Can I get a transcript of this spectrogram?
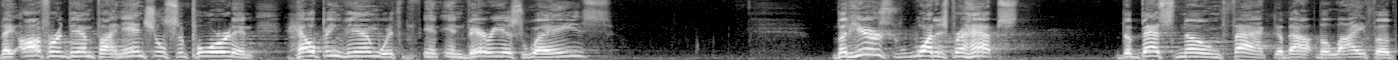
they offered them financial support and helping them with, in, in various ways. But here's what is perhaps the best known fact about the life of,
